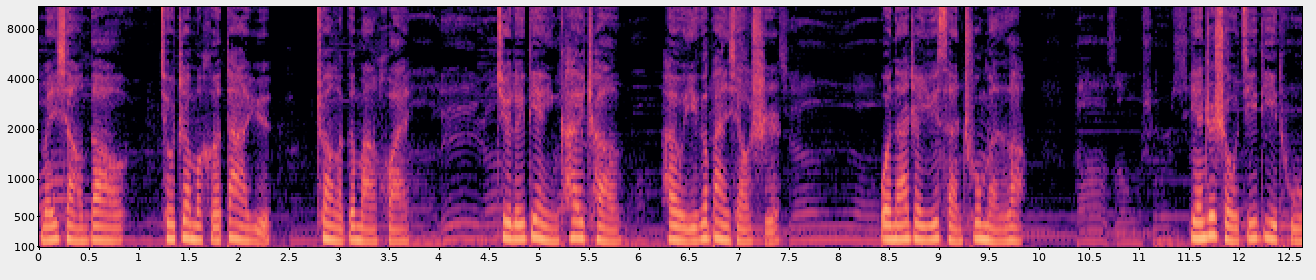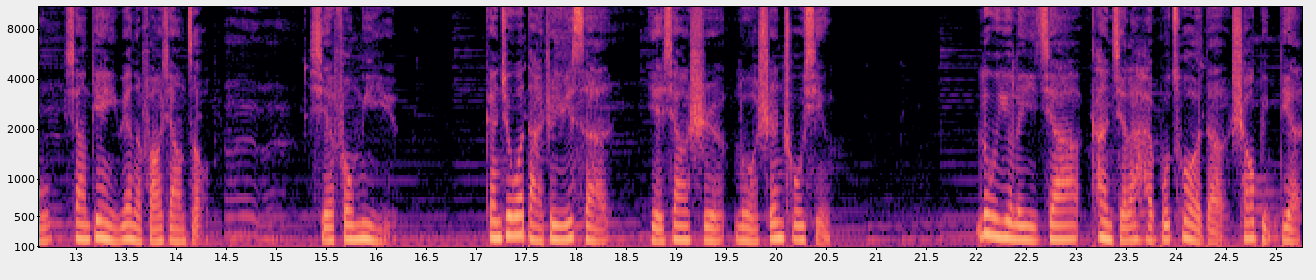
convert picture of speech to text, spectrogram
没想到就这么和大雨撞了个满怀。距离电影开场还有一个半小时，我拿着雨伞出门了，沿着手机地图向电影院的方向走，斜风密雨，感觉我打着雨伞也像是裸身出行。路遇了一家看起来还不错的烧饼店，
